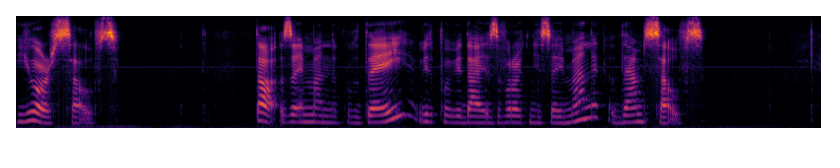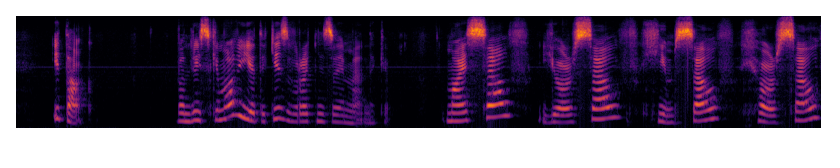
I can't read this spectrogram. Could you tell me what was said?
yourselves. Та займеннику they відповідає зворотній займенник themselves. І так, в англійській мові є такі зворотні займенники: myself, yourself, himself, herself,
